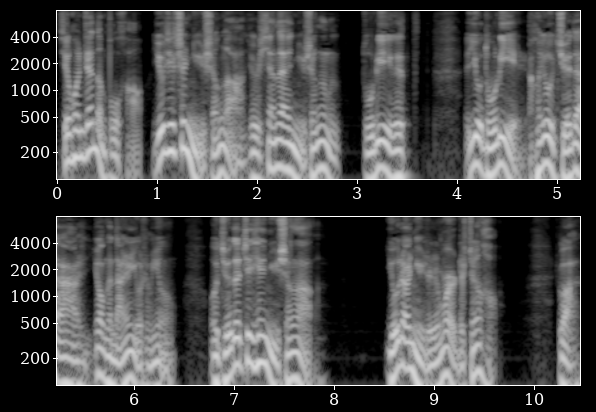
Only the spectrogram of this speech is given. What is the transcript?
结婚真的不好，尤其是女生啊，就是现在女生独立，又独立，然后又觉得啊，要个男人有什么用？我觉得这些女生啊，有点女人味的真好，是吧？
